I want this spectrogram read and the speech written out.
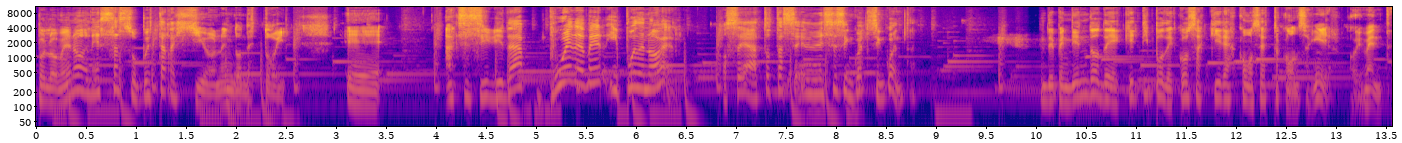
por lo menos en esa supuesta región en donde estoy, eh, accesibilidad puede haber y puede no haber. O sea, tú estás en ese 50-50. Dependiendo de qué tipo de cosas quieras como esto conseguir, obviamente.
